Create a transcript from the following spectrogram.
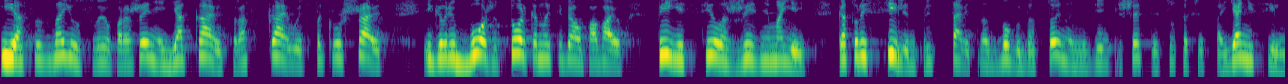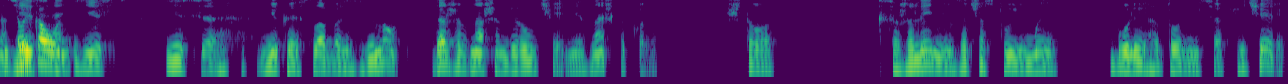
и осознаю свое поражение, я каюсь, раскаиваюсь, сокрушаюсь и говорю, Боже, только на Тебя уповаю. Ты есть сила жизни моей, который силен представить нас Богу достойным в день пришествия Иисуса Христа. Я не сильна, есть, только Он. Есть, есть э, некое слабое звено, даже в нашем вероучении. Знаешь, какое? Что, к сожалению, зачастую мы более готовимся к вечере,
